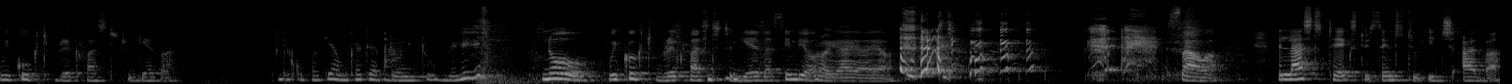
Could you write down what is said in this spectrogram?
we cooked breakfast together. Nilikupakia mkate after unitume. No, we cooked breakfast together. Sindio? Oh, yeah, yeah, yeah. Sawa. The last text you sent to each other.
